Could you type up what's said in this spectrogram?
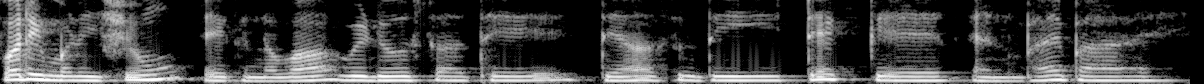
ફરી મળીશું એક નવા વીડિયો સાથે. ત્યાં સુધી take care and bye bye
